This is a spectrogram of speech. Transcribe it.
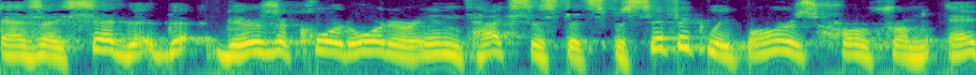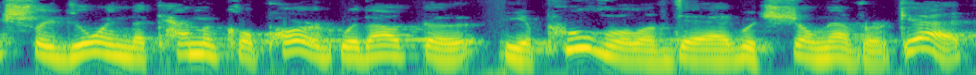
as I said, th- th- there's a court order in Texas that specifically bars her from actually doing the chemical part without the the approval of dad, which she'll never get.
